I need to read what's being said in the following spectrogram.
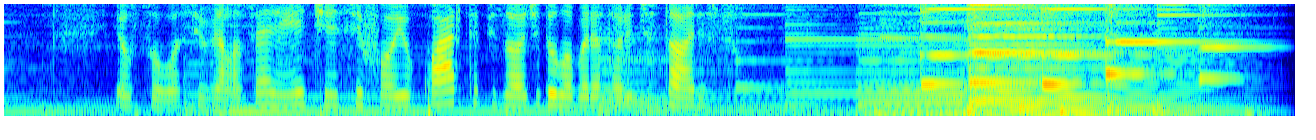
Eu sou a Silvia Lazarete e esse foi o quarto episódio do Laboratório de Histórias.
